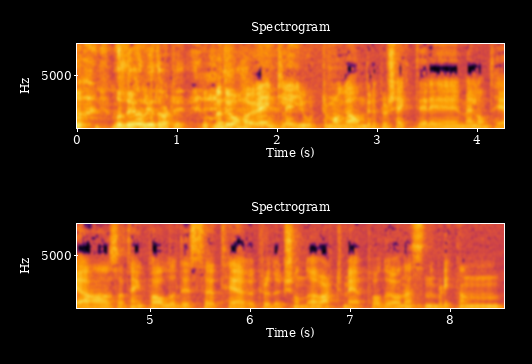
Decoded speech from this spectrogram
og det er jo litt artig. Men du har jo egentlig gjort mange andre prosjekter i mellomtida. Altså, tenk på alle disse TV-produksjonene du har vært med på. Du har nesten blitt en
